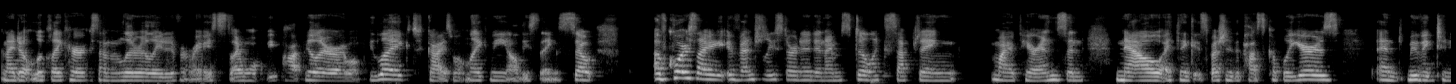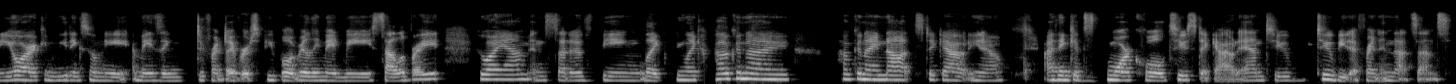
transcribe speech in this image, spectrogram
and I don't look like her because I'm literally a different race. So I won't be popular. I won't be liked. Guys won't like me. All these things. So, of course, I eventually started, and I'm still accepting my appearance and now i think especially the past couple of years and moving to new york and meeting so many amazing different diverse people it really made me celebrate who i am instead of being like being like how can i how can i not stick out you know i think it's more cool to stick out and to to be different in that sense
